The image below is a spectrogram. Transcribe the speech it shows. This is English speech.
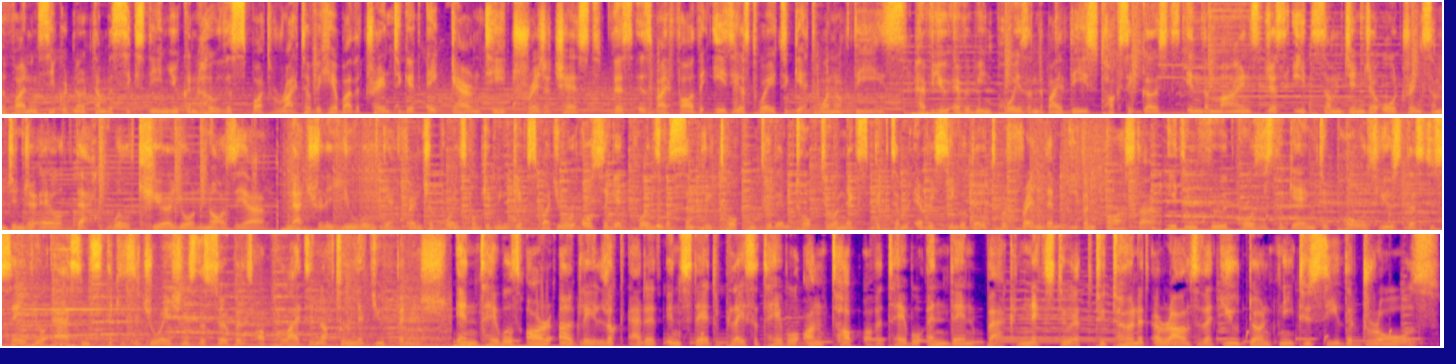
After finding secret note number 16, you can hold the spot right over here by the train to get a guaranteed treasure chest. This is by far the easiest way to get one of these. Have you ever been poisoned by these toxic ghosts in the mines? Just eat some ginger or drink some ginger ale. That will cure your nausea. Naturally, you will get friendship points for giving gifts, but you will also get points for simply talking to them. Talk to your next victim every single day to befriend them even faster. Eating food causes the game to pause. Use this to save your ass in sticky situations. The serpents are polite enough to let you finish. End tables are ugly. Look at it. Instead, place a table on top of a table and then back next to it to turn it around so that you don't need to see the drawers.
